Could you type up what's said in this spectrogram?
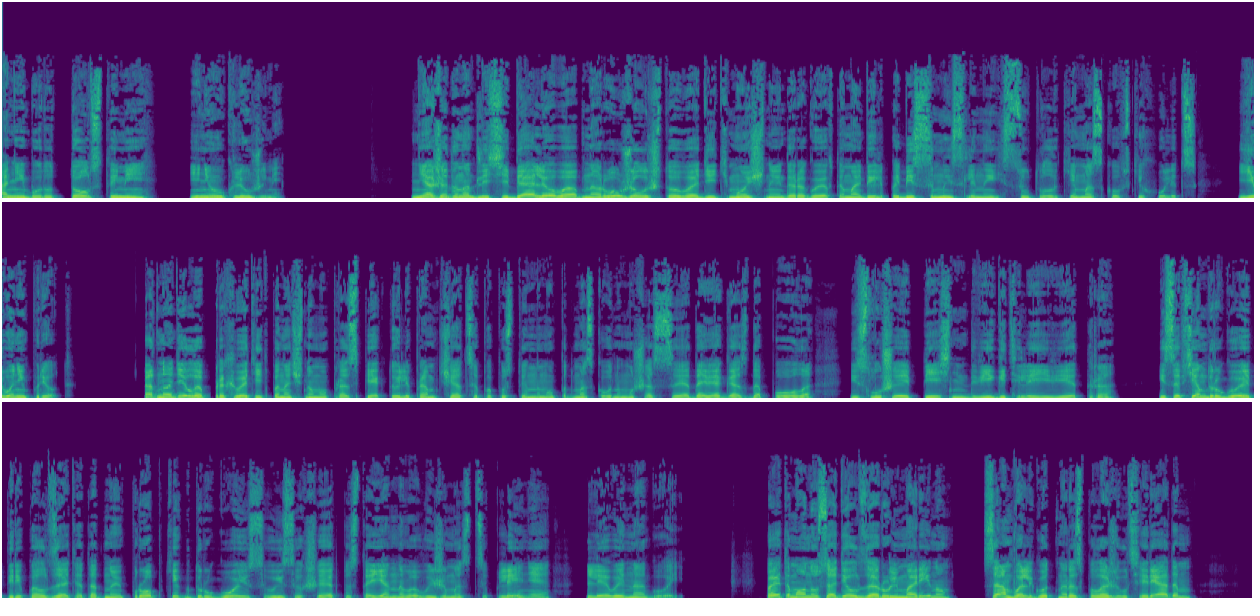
Они будут толстыми и неуклюжими. Неожиданно для себя Лёва обнаружил, что водить мощный и дорогой автомобиль по бессмысленной сутолоке московских улиц его не прет. Одно дело прохватить по ночному проспекту или промчаться по пустынному подмосковному шоссе, давя газ до пола и слушая песнь двигателя и ветра, и совсем другое переползать от одной пробки к другой с высохшей от постоянного выжима сцепления левой ногой. Поэтому он усадил за руль Марину, сам вольготно расположился рядом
